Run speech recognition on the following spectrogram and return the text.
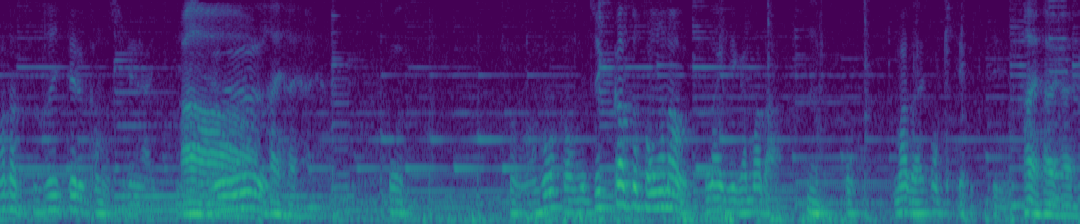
まだ続いてるかもしれないっていう。ああはいはいはいそう。そうなんかもう実感と伴うつなぎがまだうん。おまだ起きてるっていう、はいはいはいはい。はいう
